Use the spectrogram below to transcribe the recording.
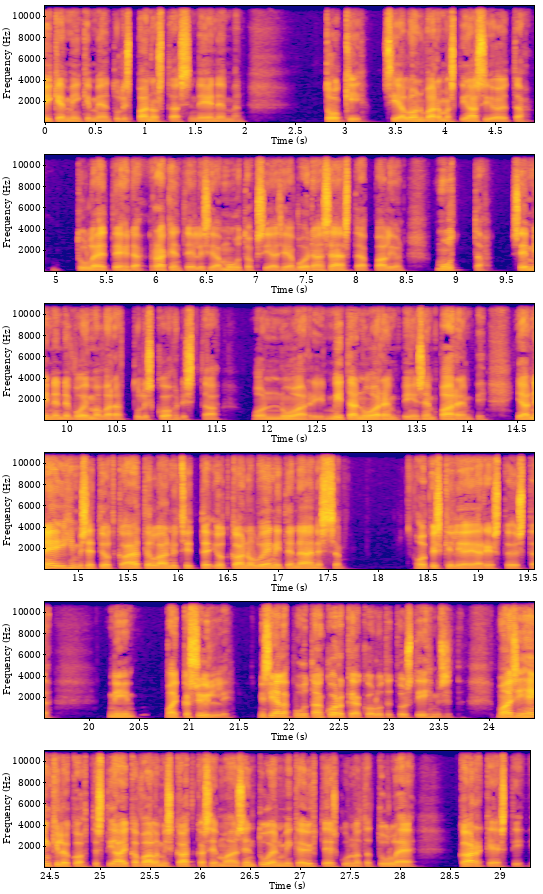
Pikemminkin meidän tulisi panostaa sinne enemmän. Toki siellä on varmasti asioita, tulee tehdä rakenteellisia muutoksia ja siellä voidaan säästää paljon, mutta se, minne ne voimavarat tulisi kohdistaa, on nuoriin. Mitä nuorempiin, sen parempi. Ja ne ihmiset, jotka ajatellaan nyt sitten, jotka on ollut eniten äänessä opiskelijajärjestöistä, niin vaikka sylli, niin siellä puhutaan korkeakoulutetuista ihmisistä. Mä olisin henkilökohtaisesti aika valmis katkaisemaan sen tuen, mikä yhteiskunnalta tulee karkeasti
